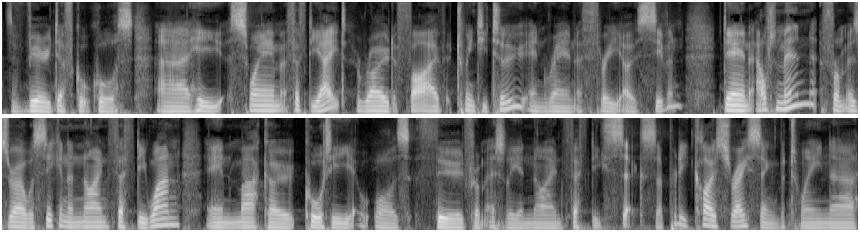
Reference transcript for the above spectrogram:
It's a very difficult course. Uh, he swam 58, rode 5.22, and ran a 3.07. Dan Altman from Israel was second in 9.51, and Marco Corti was third from Italy in 9.56. So pretty close racing between uh,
